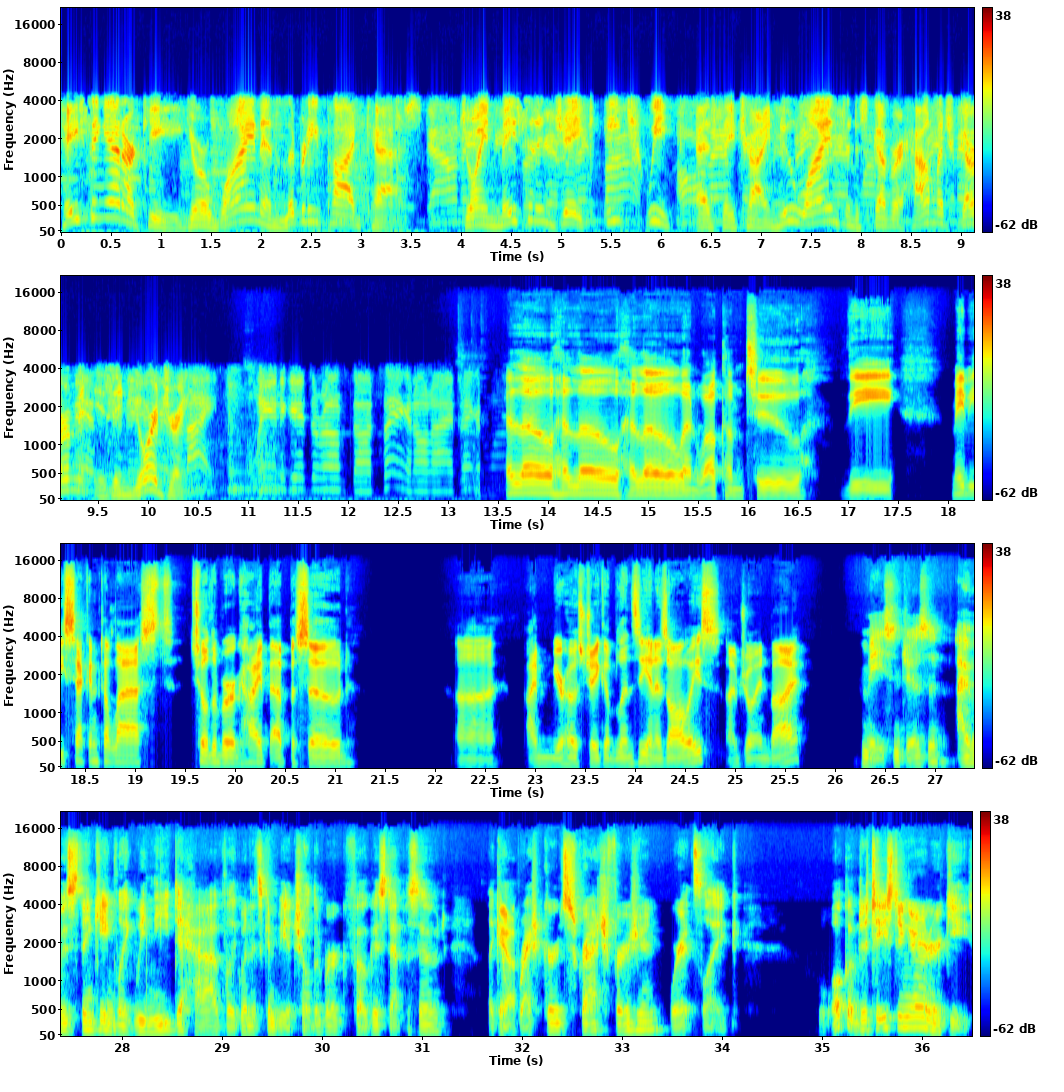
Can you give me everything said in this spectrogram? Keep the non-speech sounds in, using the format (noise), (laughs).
Tasting Anarchy, your wine and liberty podcast. Join Mason and Jake each week as they try new wines and discover how much government is in your drink. Hello, hello, hello, and welcome to the maybe second to last Childeberg hype episode. Uh, I'm your host, Jacob Lindsay, and as always, I'm joined by Mason Joseph. I was thinking like we need to have like when it's going to be a Childerberg focused episode, like Yeah. a record scratch version where it's like, "Welcome to Tasting Anarchy,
